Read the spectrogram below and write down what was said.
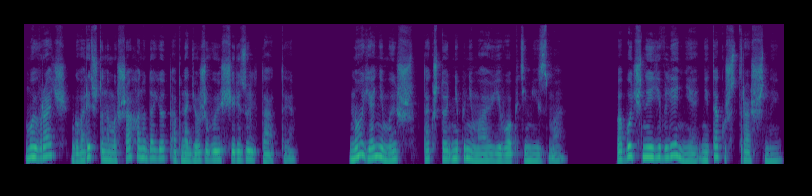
Мой врач говорит, что на мышах оно дает обнадеживающие результаты. Но я не мышь, так что не понимаю его оптимизма. Побочные явления не так уж страшны.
